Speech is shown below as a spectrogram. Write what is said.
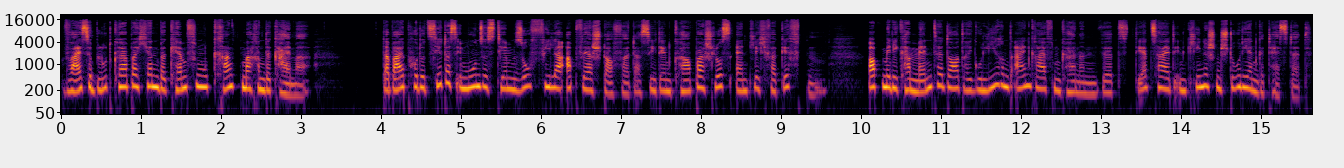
Weiße Blutkörperchen bekämpfen krankmachende Keime. Dabei produziert das Immunsystem so viele Abwehrstoffe, dass sie den Körper schlussendlich vergiften. Ob Medikamente dort regulierend eingreifen können, wird derzeit in klinischen Studien getestet.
